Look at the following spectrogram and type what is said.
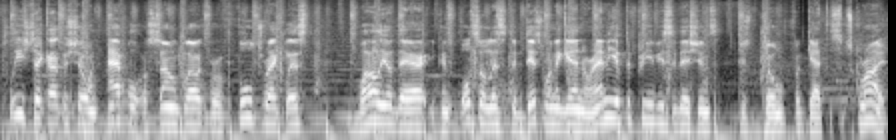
please check out the show on Apple or SoundCloud for a full track list. While you're there, you can also listen to this one again or any of the previous editions. Just don't forget to subscribe.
